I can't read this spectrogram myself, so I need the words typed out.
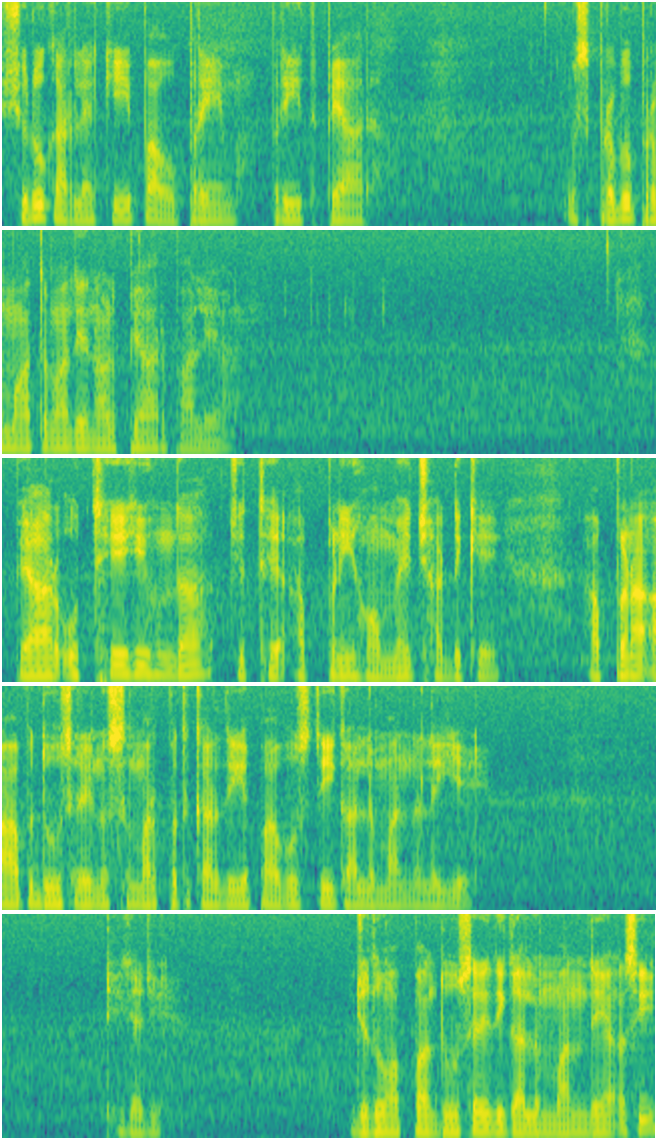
ਸ਼ੁਰੂ ਕਰ ਲਿਆ, ਕੀ ਭਾਉ ਪ੍ਰੇਮ, ਪ੍ਰੀਤ, ਪਿਆਰ। ਉਸ ਪ੍ਰਭੂ ਪਰਮਾਤਮਾ ਦੇ ਨਾਲ ਪਿਆਰ ਪਾ ਲਿਆ। ਪਿਆਰ ਉੱਥੇ ਹੀ ਹੁੰਦਾ ਜਿੱਥੇ ਆਪਣੀ ਹਉਮੈ ਛੱਡ ਕੇ ਆਪਣਾ ਆਪ ਦੂਸਰੇ ਨੂੰ ਸਮਰਪਿਤ ਕਰ ਦਈਏ ਭਾਵ ਉਸ ਦੀ ਗੱਲ ਮੰਨ ਲਈਏ। ਠੀਕ ਹੈ ਜੀ। ਜਦੋਂ ਆਪਾਂ ਦੂਸਰੇ ਦੀ ਗੱਲ ਮੰਨਦੇ ਆ ਅਸੀਂ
